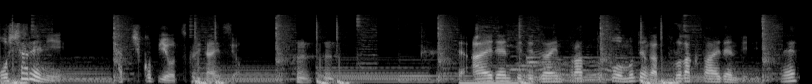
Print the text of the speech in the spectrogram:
おしゃれにキャッチコピーを作りたいんですよ。うんうん。で、アイデンティティデザインプラットフォームっていうのがプロダクトアイデンティティですね。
